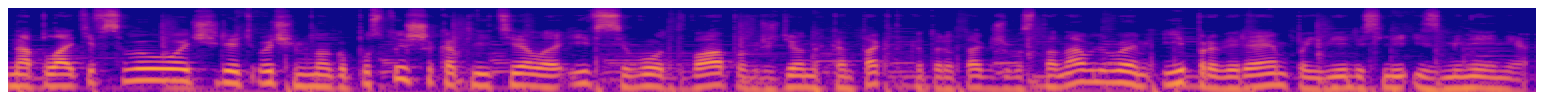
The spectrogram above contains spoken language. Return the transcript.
На плате, в свою очередь, очень много пустышек отлетело и всего два поврежденных контакта, которые также восстанавливаем и проверяем, появились ли изменения.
